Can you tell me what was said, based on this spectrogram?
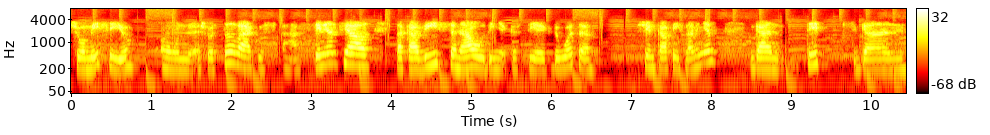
šo misiju un šos cilvēkus uh, finansiāli. Tā kā visa naudiņa, kas tiek dota šim kafijas namiņam, gan tips, gan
